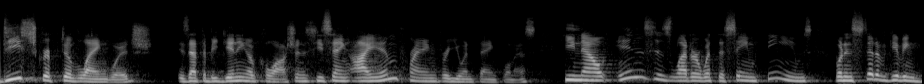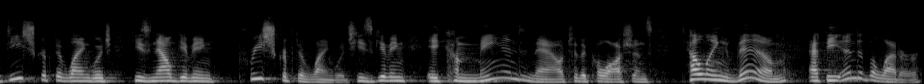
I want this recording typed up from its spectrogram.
descriptive language, is at the beginning of Colossians. He's saying, I am praying for you in thankfulness. He now ends his letter with the same themes, but instead of giving descriptive language, he's now giving prescriptive language. He's giving a command now to the Colossians, telling them at the end of the letter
